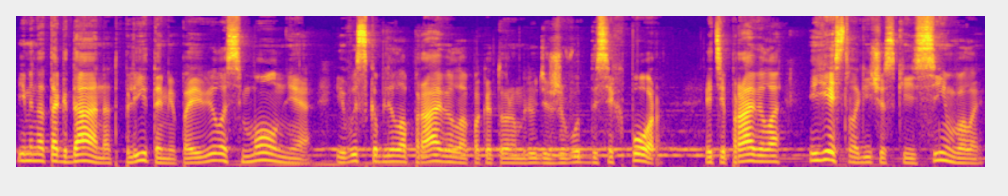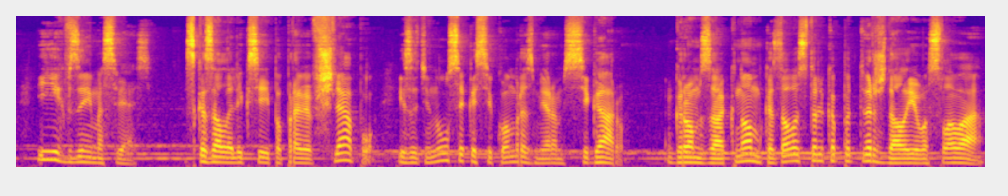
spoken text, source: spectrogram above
Именно тогда над плитами появилась молния и выскоблила правила, по которым люди живут до сих пор. Эти правила и есть логические символы и их взаимосвязь, сказал Алексей, поправив шляпу и затянулся косяком размером с сигару. Гром за окном, казалось, только подтверждал его слова.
